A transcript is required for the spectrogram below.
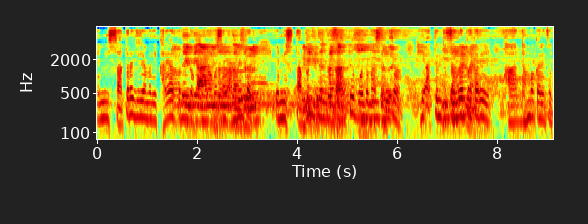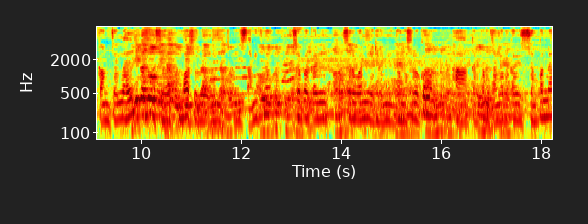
यांनी सातारा जिल्ह्यामध्ये खऱ्या अर्थाने डॉक्टर बाबासाहेब आंबेडकर यांनी स्थापन केलेलं भारतीय बौद्ध महासभेचं हे अत्यंत चांगल्या प्रकारे हा धम्म कार्याचं काम चाललं आहे. असं कुमार सुर्वे यांनी सांगितलं. अशा प्रकारे सर्वांनी या ठिकाणी धम्म सुरू करून हा कार्यक्रम चांगल्या प्रकारे संपन्न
